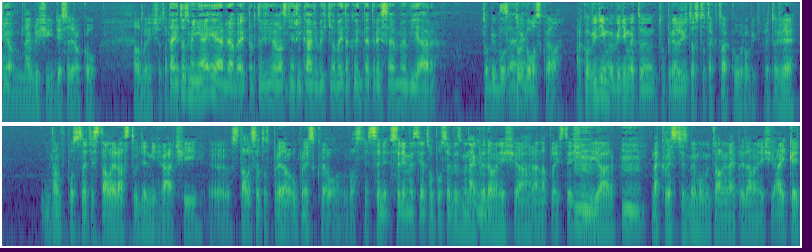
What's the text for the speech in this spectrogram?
neviem, najbližších 10 rokov alebo něco takého. Tady to zmiňuje i Jardavek, protože vlastně říká, že by chtěl být takovým Tetrisem VR. To by, bol, to by bolo skvelé. Ako vidíme, vidíme tu, tú príležitosť to takto ako urobiť, pretože tam v podstate stále rastú denní hráči, e, stále sa to predáva úplne skvelo. Vlastne 7, 7 mesiacov po sebe sme najpredávanejšia mm. hra na PlayStation mm. VR, mm. na Queste sme momentálne najpredávanejší, aj keď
